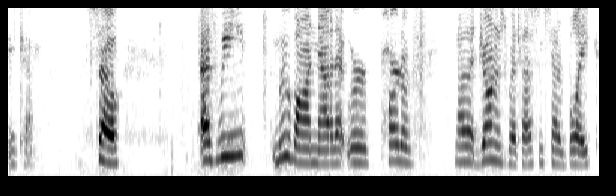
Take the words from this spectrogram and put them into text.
Okay. So, as we move on now that we're part of, now that Jonah's with us instead of Blake,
